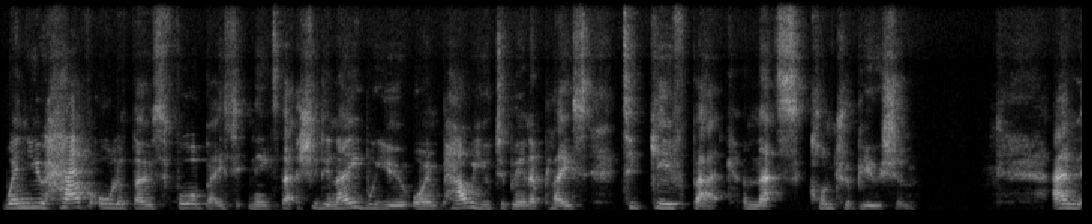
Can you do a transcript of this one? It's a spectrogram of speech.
when you have all of those four basic needs, that should enable you or empower you to be in a place to give back, and that's contribution. And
